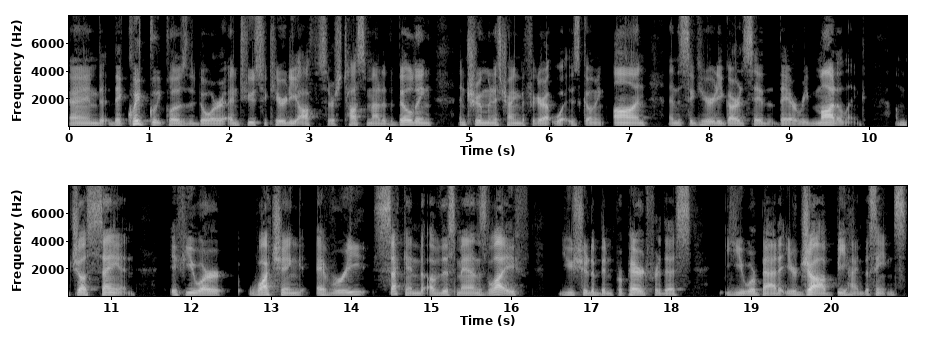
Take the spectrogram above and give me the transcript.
and they quickly close the door and two security officers toss him out of the building and Truman is trying to figure out what is going on and the security guards say that they are remodeling. I'm just saying, if you are watching every second of this man's life, you should have been prepared for this. You were bad at your job behind the scenes.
